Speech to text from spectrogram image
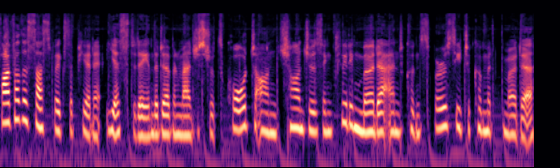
Five other suspects appeared yesterday in the Durban Magistrates Court on charges including murder and conspiracy to commit murder.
